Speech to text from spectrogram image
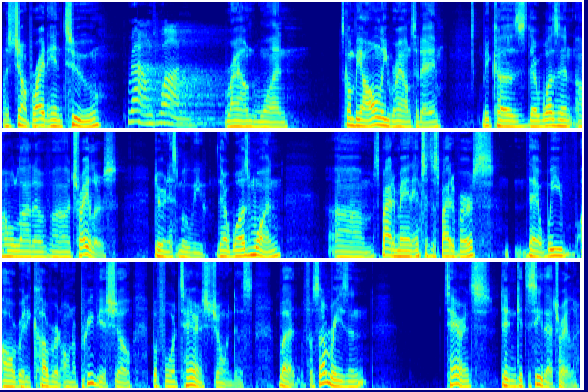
Let's jump right into round one. round one. It's going to be our only round today because there wasn't a whole lot of uh, trailers during this movie. There was one, um, Spider Man Into the Spider Verse, that we've already covered on a previous show before Terrence joined us. But for some reason, Terrence didn't get to see that trailer.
